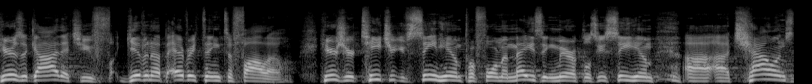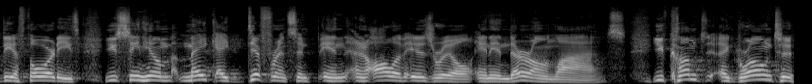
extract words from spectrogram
Here's a guy that you've given up everything to follow. Here's your teacher. You've seen him perform amazing miracles. You see him uh, uh, challenge the authorities. You've seen him make a difference in, in, in, all of Israel and in their own lives. You've come to, and grown to,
